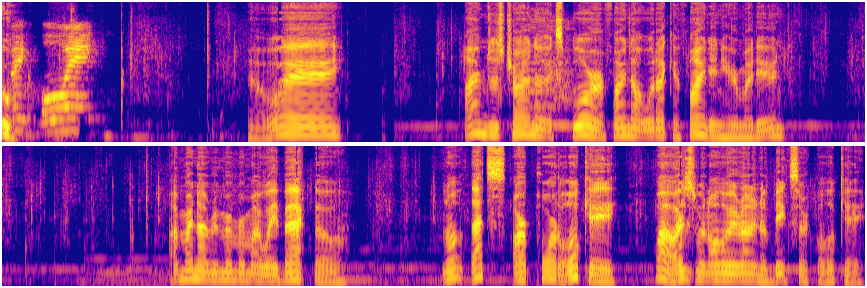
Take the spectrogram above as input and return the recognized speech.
Ooh. Like, oi. No way. I'm just trying to explore and find out what I can find in here, my dude. I might not remember my way back, though. No, that's our portal. Okay. Wow, I just went all the way around in a big circle. Okay.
